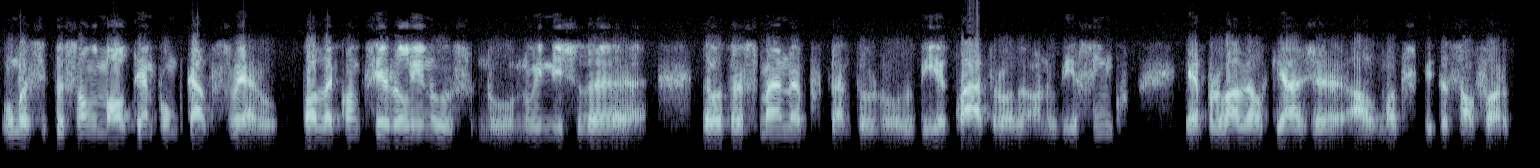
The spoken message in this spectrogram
uma situação de mau tempo um bocado severo. Pode acontecer ali no, no início da, da, outra semana, portanto, no dia 4 ou, ou no dia 5, é provável que haja alguma precipitação forte.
